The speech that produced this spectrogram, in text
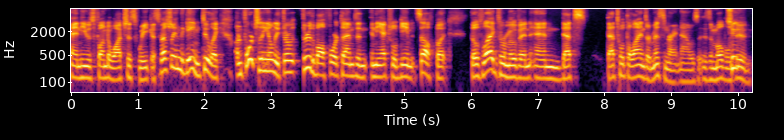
and he was fun to watch this week especially in the game too like unfortunately he only threw, threw the ball four times in, in the actual game itself but those legs were moving and that's that's what the lions are missing right now is, is a mobile Two- dude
